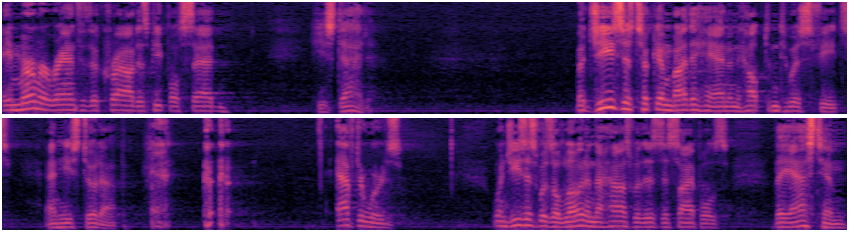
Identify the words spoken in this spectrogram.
A murmur ran through the crowd as people said, He's dead. But Jesus took him by the hand and helped him to his feet, and he stood up. Afterwards, when Jesus was alone in the house with his disciples, they asked him,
